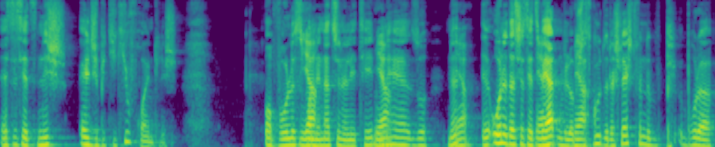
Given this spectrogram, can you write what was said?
es ist jetzt nicht LGBTQ-freundlich. Obwohl es Ja. von den Nationalitäten Ja. her so, ne? Ja. Äh, Ohne dass ich das jetzt Ja. werten will, ob Ja. ich das gut oder schlecht finde, Pff, Bruder,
